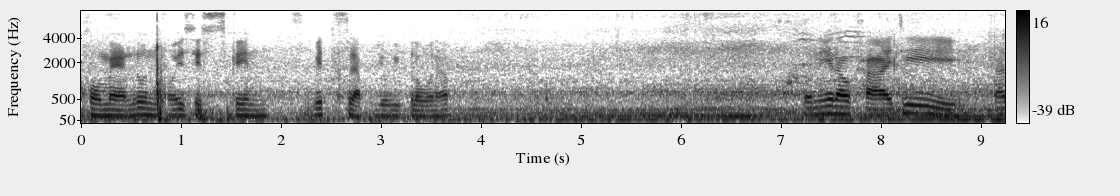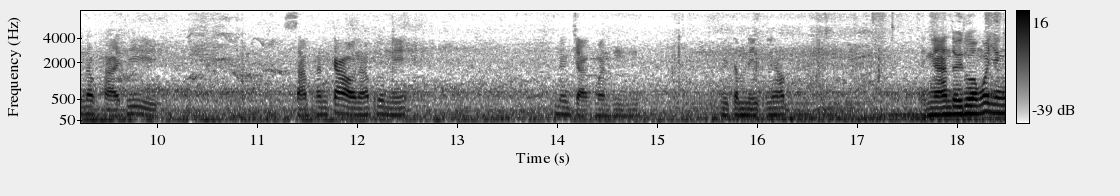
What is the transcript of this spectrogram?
โคแมนรุ่น Oasis Screen with Flap UV Pro นะครับ ตัวนี้เราขายที่ร้านเราขายที่3,900นะครับรุ่นนี้ เนื่องจากมันมีตำหนินะครับ แต่งานโดยรวมก็ยัง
